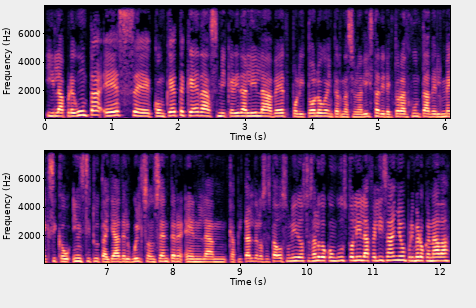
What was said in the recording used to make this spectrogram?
Y la pregunta es, eh, ¿con qué te quedas, mi querida Lila Abed, politóloga internacionalista, directora adjunta del Mexico Institute allá del Wilson Center en la capital de los Estados Unidos? Te saludo con gusto, Lila. Feliz año, primero que nada.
